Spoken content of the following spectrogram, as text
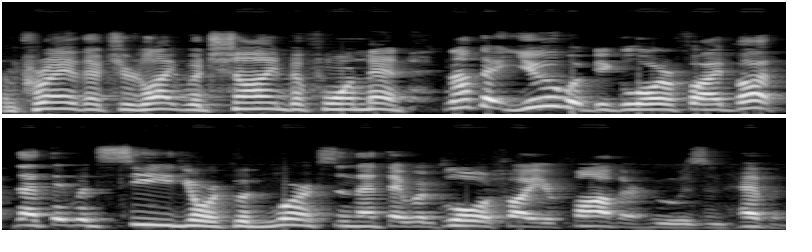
And pray that your light would shine before men. Not that you would be glorified, but that they would see your good works and that they would glorify your Father who is in heaven.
